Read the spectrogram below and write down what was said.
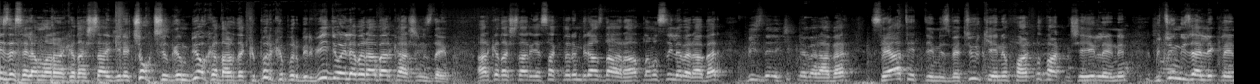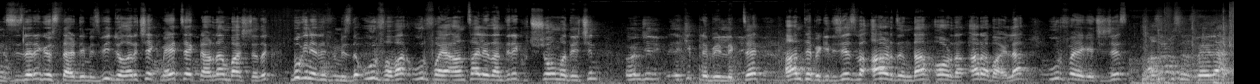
Hepinize selamlar arkadaşlar. Yine çok çılgın bir o kadar da kıpır kıpır bir video ile beraber karşınızdayım. Arkadaşlar yasakların biraz daha rahatlamasıyla beraber biz de ekiple beraber seyahat ettiğimiz ve Türkiye'nin farklı farklı şehirlerinin bütün güzelliklerini sizlere gösterdiğimiz videoları çekmeye tekrardan başladık. Bugün hedefimizde Urfa var. Urfa'ya Antalya'dan direkt uçuş olmadığı için öncelikle ekiple birlikte Antep'e gideceğiz ve ardından oradan arabayla Urfa'ya geçeceğiz. Hazır mısınız beyler?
